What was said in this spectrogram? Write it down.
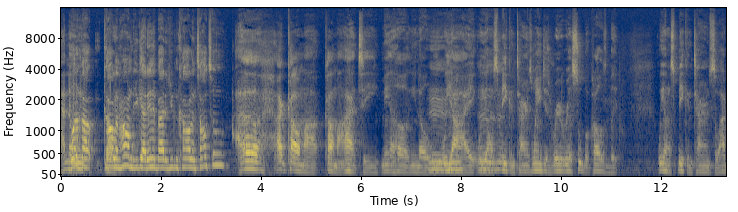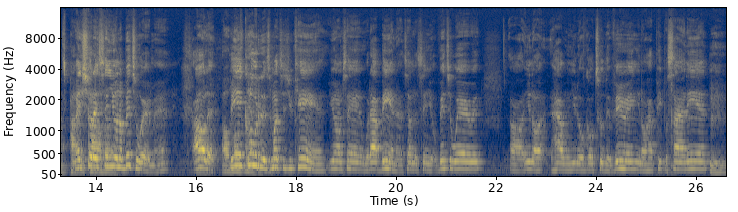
I know. what about calling home? Do you got anybody you can call and talk to? Uh, I call my call my auntie. Me and her, you know, we, Mm-hmm. we alright. We on speaking terms. We ain't just real, real super close, but we on speaking terms. So I just probably Make sure they send her. you an obituary, man. All Oh, that. oh, Be included as much as you can, you know what I'm saying, without being there. Tell them to send you obituary. Uh, you know, how when you know, go to the viewing, you know, how people sign in, Mm-hmm.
